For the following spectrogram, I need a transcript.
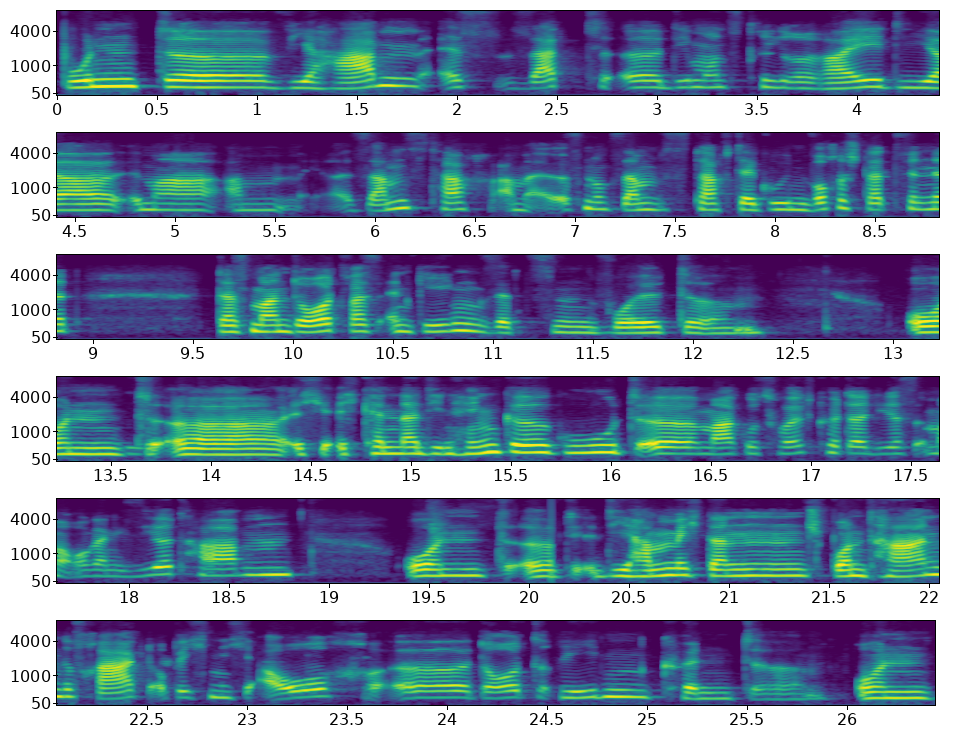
bunte Wir haben es satt äh, Demonstriererei, die ja immer am Samstag, am Eröffnungssamstag der Grünen Woche stattfindet, dass man dort was entgegensetzen wollte. Und äh, ich, ich kenne Nadine Henke gut, äh, Markus Holtkötter, die das immer organisiert haben. Und äh, die, die, haben mich dann spontan gefragt, ob ich nicht auch äh, dort reden könnte. Und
